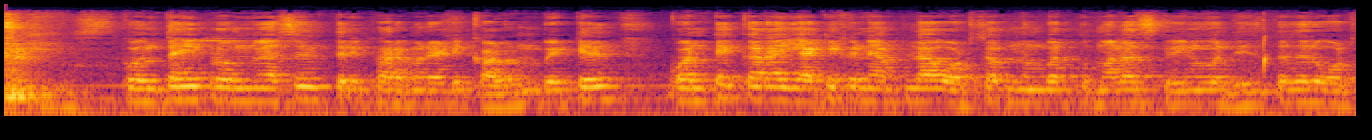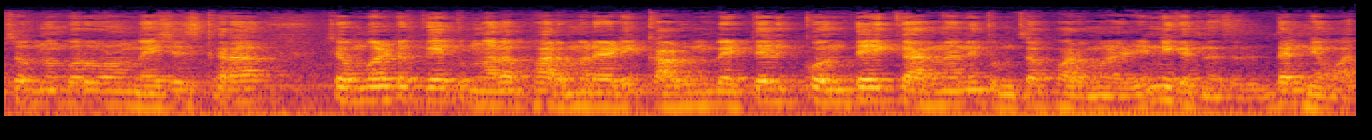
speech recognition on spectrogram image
कोणताही प्रॉब्लेम असेल तरी फार्मर आयडी काढून भेटेल. कॉन्टॅक्ट करा. या ठिकाणी आपला व्हॉट्सअप नंबर तुम्हाला स्क्रीनवर दिसत असेल. व्हॉट्सअप नंबरवर मेसेज करा. शंभर टक्के तुम्हाला फार्मर आयडी काढून भेटेल. कोणत्याही कारणाने तुमचा फार्मर आयडी निघत नसेल. धन्यवाद.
